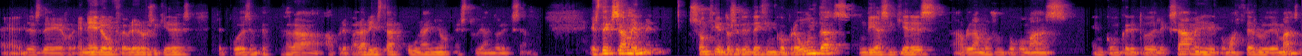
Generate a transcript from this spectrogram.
Eh, desde enero o febrero, si quieres, te puedes empezar a, preparar y estar un año estudiando el examen. Este examen son 175 preguntas. Un día, si quieres, hablamos un poco más en concreto del examen y de cómo hacerlo y demás.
